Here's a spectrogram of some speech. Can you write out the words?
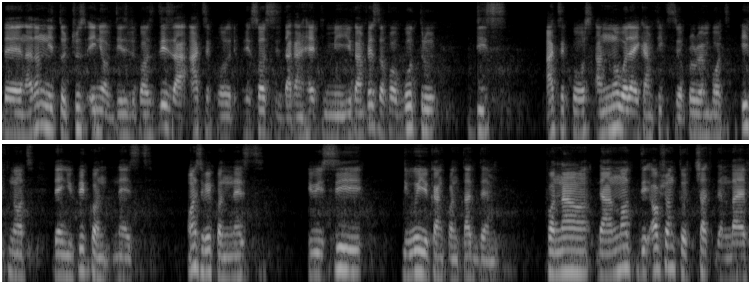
Then i don't need to choose any of these because these are article resources that can help me. You can first of all go through these articles and know whether you can fix your problem. But if not then you click on next. Once you click on next you will see the way you can contact them. For now they are not the option to chat them live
